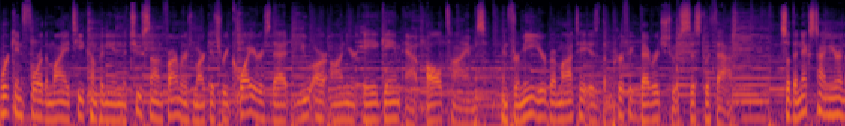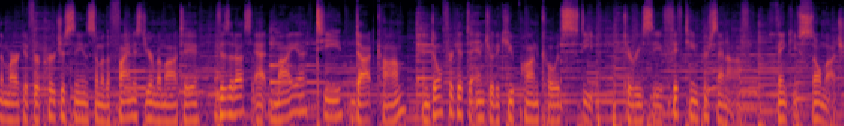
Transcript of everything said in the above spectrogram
working for the Maya Tea Company in the Tucson farmers markets requires that you are on your A game at all times. And for me, yerba mate is the perfect beverage to assist with that. So the next time you're in the market for purchasing some of the finest yerba mate, visit us at mayatea.com and don't forget to enter the coupon code STEEP to receive 15% off. Thank you so much.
